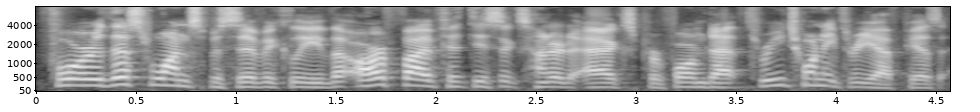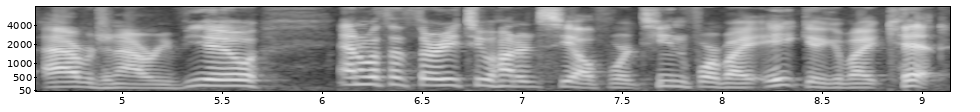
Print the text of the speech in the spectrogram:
For this one specifically, the R5 5600X performed at 323 FPS average in our review, and with a 3200 CL14 4x8GB kit.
